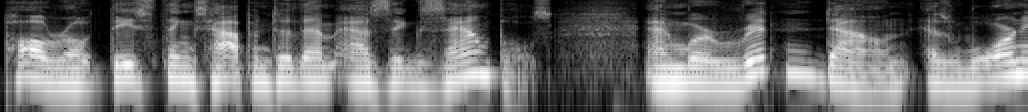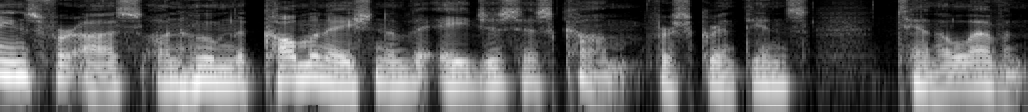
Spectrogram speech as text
Paul wrote, These things happened to them as examples and were written down as warnings for us on whom the culmination of the ages has come. 1 Corinthians 10 11.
